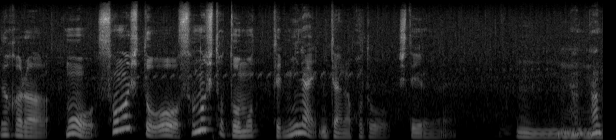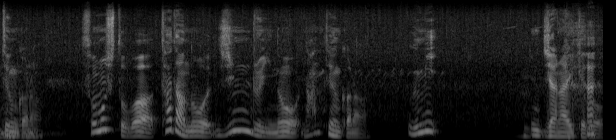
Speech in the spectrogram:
だからもうその人をその人と思って見ないみたいなことをしているよね。うん。ななんていうんかな。その人はただの人類のなんていうんかな。海じゃないけど。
